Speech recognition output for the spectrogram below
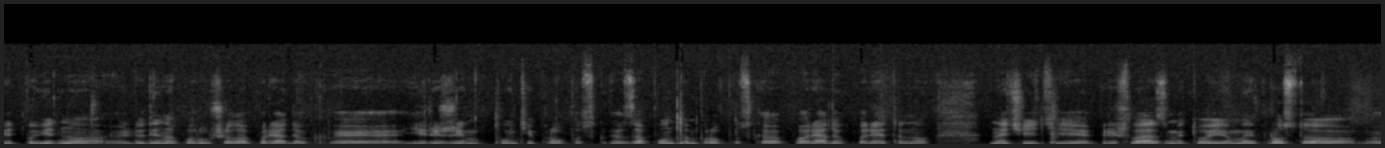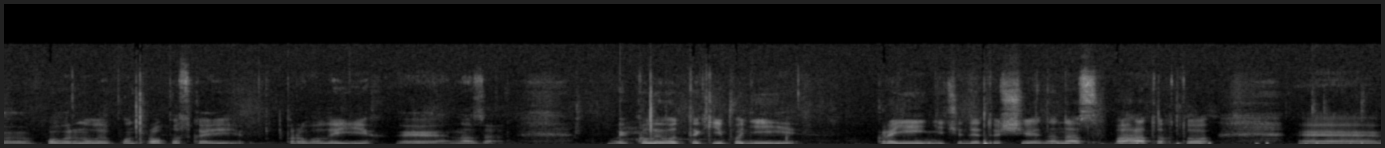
відповідно, людина порушила порядок е, і режим пункті пропуску за пунктом пропуска, порядок перетину. Значить, е, прийшла з метою. Ми просто е, повернули пункт пропуска і провели їх е, назад. Коли от такі події в країні чи де-то ще, на нас багато хто е,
